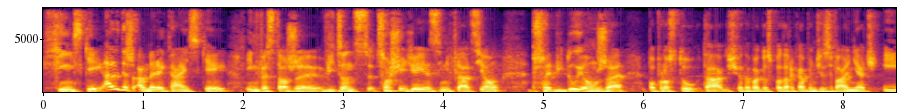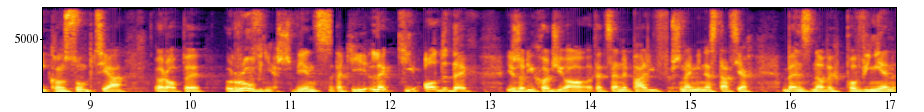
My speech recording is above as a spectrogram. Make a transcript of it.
chińskiej, ale też amerykańskiej. Inwestorzy widząc, co się dzieje z inflacją, przewidują, że po prostu ta światowa gospodarka będzie zwalniać i konsumpcja ropy również, więc taki lekki oddech, jeżeli chodzi o te ceny paliw, przynajmniej na stacjach benzynowych, powinien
